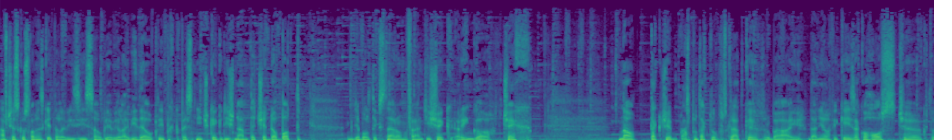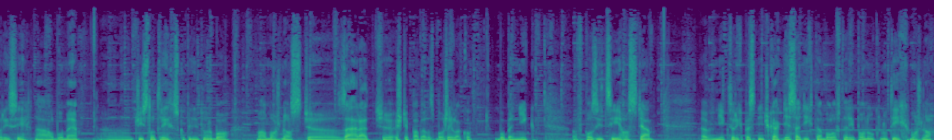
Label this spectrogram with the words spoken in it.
a v Československej televízii sa objavil aj videoklip k pesničke Když nám teče do bod, kde bol textárom František Ringo Čech. No, takže aspoň takto v skratke zhruba aj Daniel Fikejs ako host, ktorý si na albume e, číslo 3 skupiny Turbo mal možnosť e, zahrať. Ešte Pavel Zbořil ako bubeník v pozícii hostia. V niektorých pesničkách 10 ich tam bolo vtedy ponúknutých, možno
